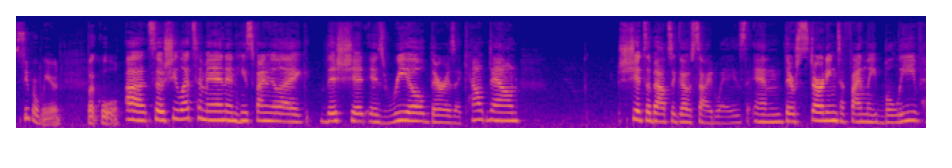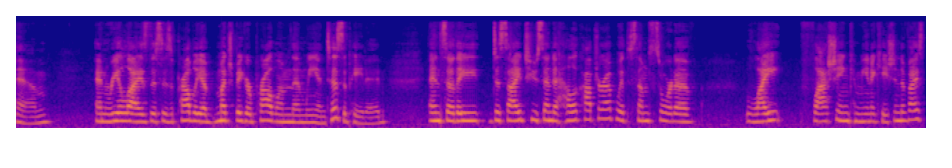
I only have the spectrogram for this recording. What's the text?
super weird, but cool. Uh, so she lets him in, and he's finally like, "This shit is real. There is a countdown. Shit's about to go sideways." And they're starting to finally believe him and realize this is probably a much bigger problem than we anticipated. And so they decide to send a helicopter up with some sort of light flashing communication device.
